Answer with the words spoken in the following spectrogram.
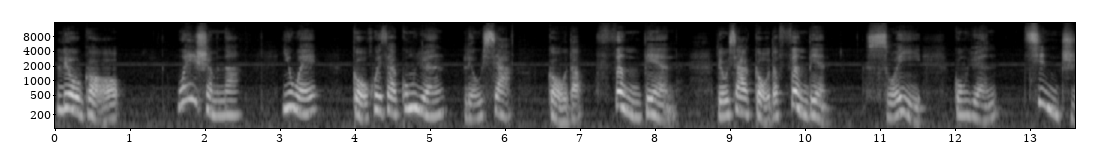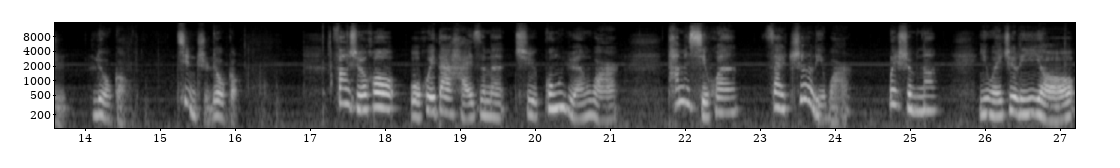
遛狗。为什么呢？因为狗会在公园留下狗的粪便，留下狗的粪便，所以公园禁止遛狗，禁止遛狗。放学后，我会带孩子们去公园玩儿。他们喜欢在这里玩，为什么呢？因为这里有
